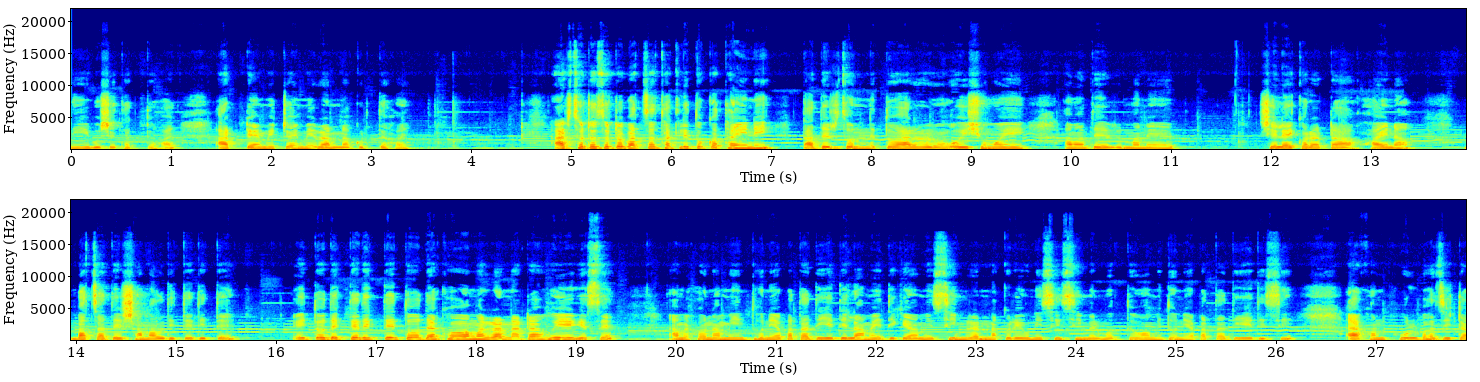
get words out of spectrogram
নিয়ে বসে থাকতে হয়, আর টাইমে টাইমে রান্না করতে হয়। আর ছোট ছোট বাচ্চা থাকলে তো কথাই নেই। তাদের জন্য তো আর ওই সময়ে আমাদের মানে সেলাই করাটা হয় না, বাচ্চাদের সামাল দিতে দিতে। এই তো দেখতে দেখতে তো দেখো আমার রান্নাটা হয়ে গেছে। আমি এখন আমি ধনিয়া পাতা দিয়ে দিলাম, এদিকে আমি সিম রান্না করে নিছি সিমের মধ্যেও আমি ধনিয়া পাতা দিয়ে দিছি। এখন ফুল ভাজিটা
